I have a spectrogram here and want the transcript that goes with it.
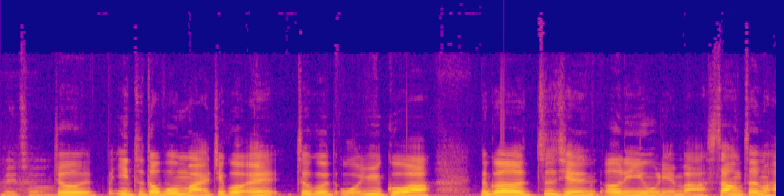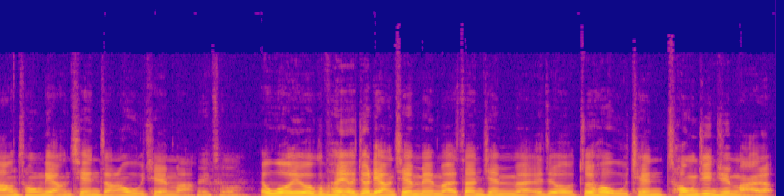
没错，就一直都不买，结果哎，这个我遇过啊。那个之前二零一五年吧，上证好像从两千涨到五千嘛，没错。哎，我有个朋友就两千没买，三千买，就最后五千冲进去买了，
